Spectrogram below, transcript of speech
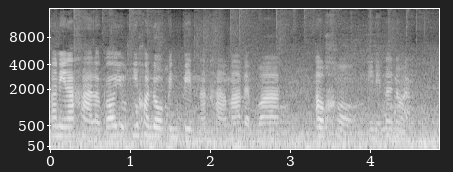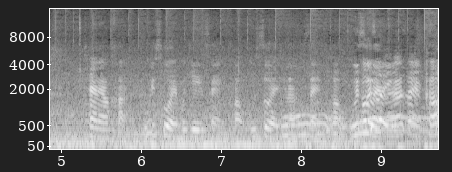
ตอนนี้นะคะ แล้วก็อยู่ที่คอนโดปินปินนะคะ มาแบบว่าเอาของนิดๆหน่อยใช่แล้วค่ะ อุ้ยสวยเมื่อกี้แสงเขาอุ้ยสวยนะแสงเขาๆอุ้ยอุ๊สยวยสวยก็ใส่เข้า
